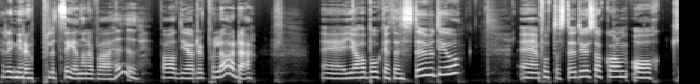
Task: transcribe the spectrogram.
ringer upp lite senare och bara, hej, vad gör du på lördag? Eh, jag har bokat en studio, eh, en fotostudio i Stockholm och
